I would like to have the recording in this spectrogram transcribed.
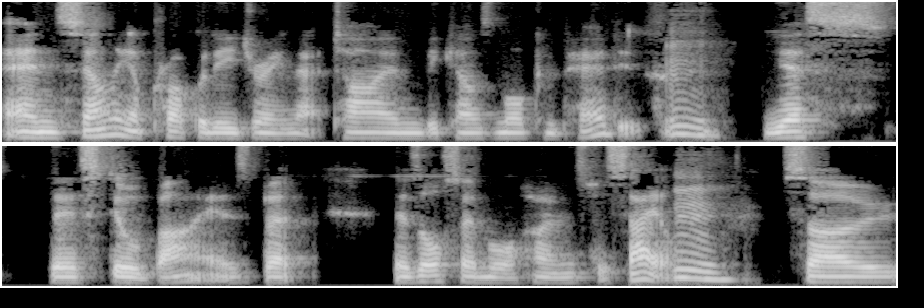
And selling a property during that time becomes more competitive. mm, Yes, there's still buyers, but there's also more homes for sale. Mm. So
